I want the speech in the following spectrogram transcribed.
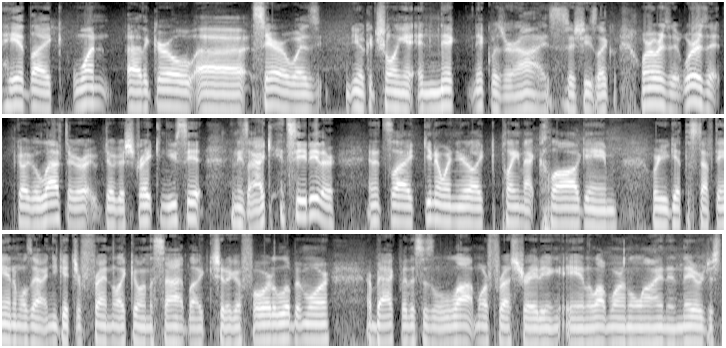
he had like one. Uh, the girl uh, Sarah was you know controlling it, and Nick Nick was her eyes. So she's like, "Where is it? Where is it? Do I go left? Do I go, do I go straight? Can you see it?" And he's like, "I can't see it either." And it's like you know when you're like playing that claw game where you get the stuffed animals out and you get your friend like go on the side, like should I go forward a little bit more or back? But this is a lot more frustrating and a lot more on the line, and they were just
